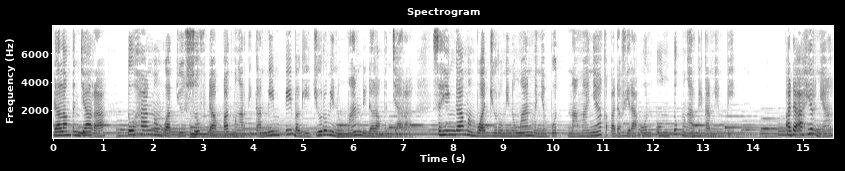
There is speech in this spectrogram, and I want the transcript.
Dalam penjara, Tuhan membuat Yusuf dapat mengartikan mimpi bagi juru minuman di dalam penjara, sehingga membuat juru minuman menyebut namanya kepada Firaun untuk mengartikan mimpi. Pada akhirnya,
